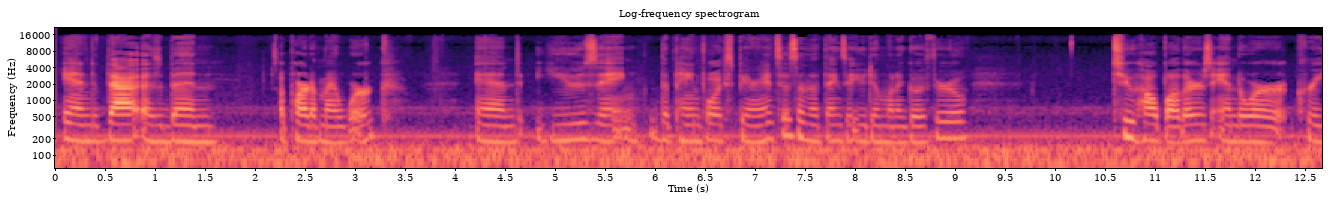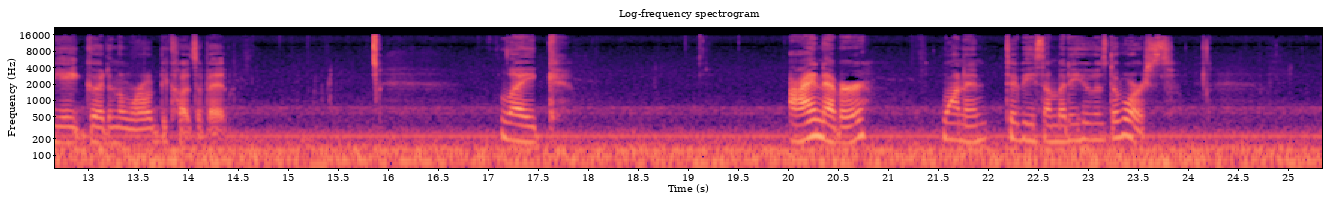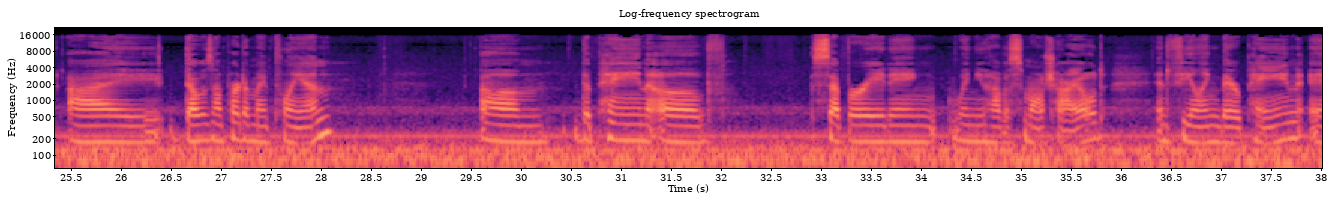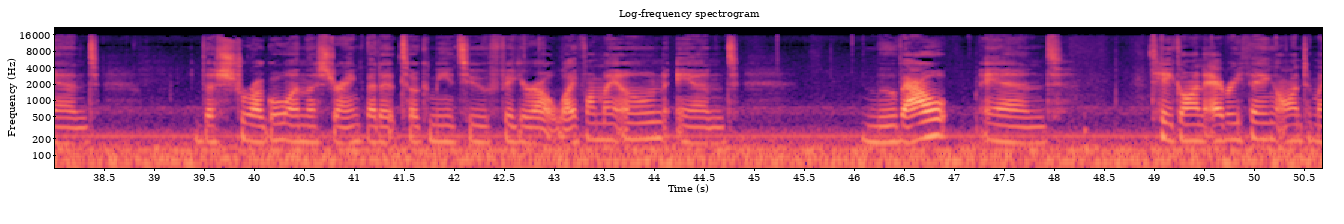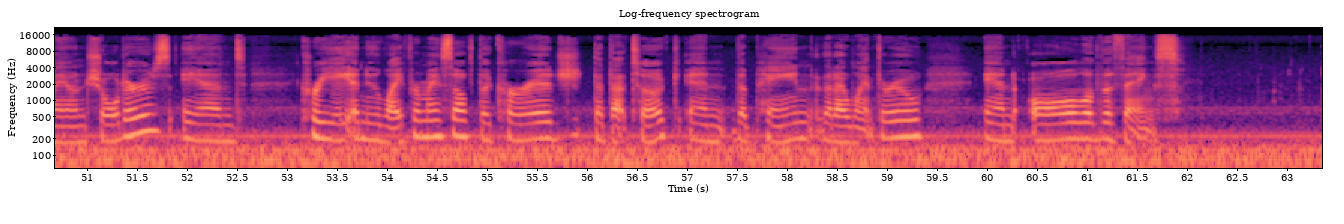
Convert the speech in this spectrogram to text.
And that has been a part of my work and using the painful experiences and the things that you didn't want to go through to help others and or create good in the world because of it. Like I never wanted to be somebody who was divorced. I that was not part of my plan. um, the pain of separating when you have a small child and feeling their pain and the struggle and the strength that it took me to figure out life on my own and move out and take on everything onto my own shoulders and create a new life for myself the courage that that took and the pain that I went through and all of the things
